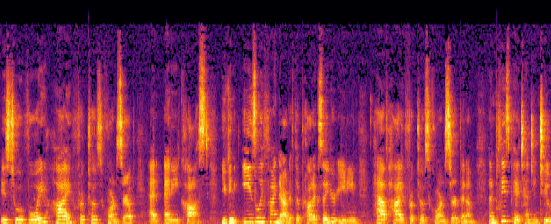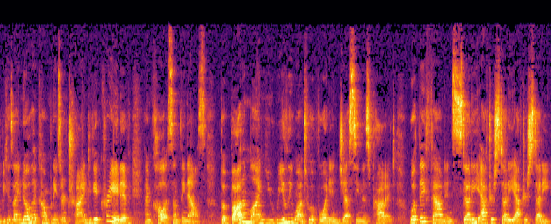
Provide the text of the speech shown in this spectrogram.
is to avoid high fructose corn syrup at any cost. You can easily find out if the products that you're eating have high fructose corn syrup in them. And please pay attention too, because I know that companies are trying to get creative and call it something else. But bottom line, you really want to avoid ingesting this product. What they found in study after study after study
